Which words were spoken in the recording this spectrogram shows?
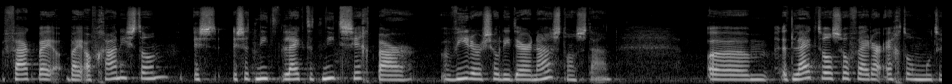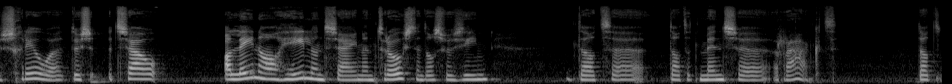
vaak bij, bij Afghanistan is, is het niet, lijkt het niet zichtbaar wie er solidair naast ons staan. Um, het lijkt wel alsof wij daar echt om moeten schreeuwen. Dus het zou alleen al helend zijn en troostend als we zien dat, uh, dat het mensen raakt. Dat,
